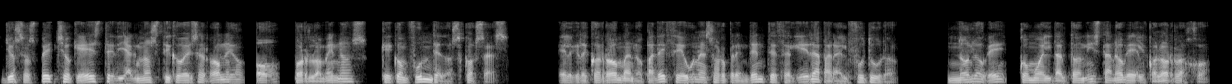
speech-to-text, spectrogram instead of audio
Yo sospecho que este diagnóstico es erróneo, o, por lo menos, que confunde dos cosas. El grecorromano padece una sorprendente ceguera para el futuro. No lo ve, como el daltonista no ve el color rojo.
